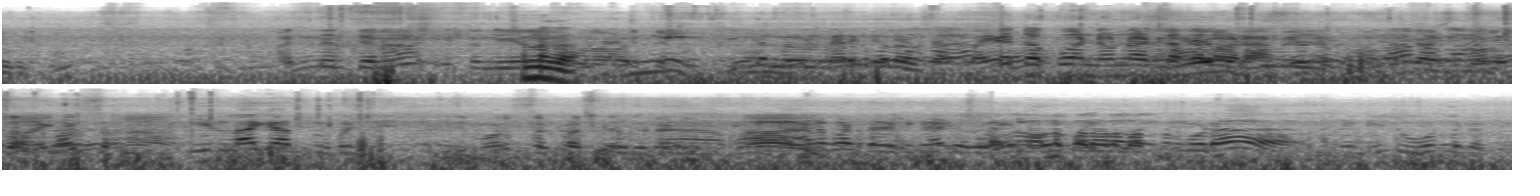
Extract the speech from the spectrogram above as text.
లేక తక్కువ మొత్తం కూడా నీటి ఓట్లు కట్టి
